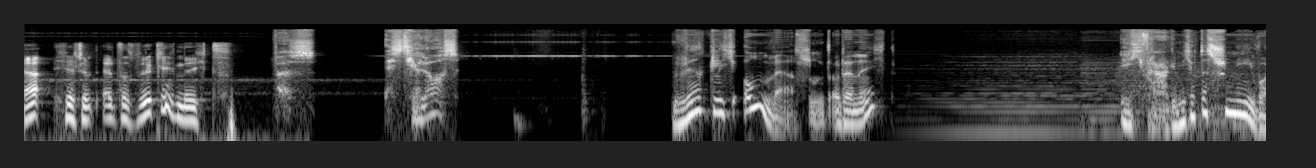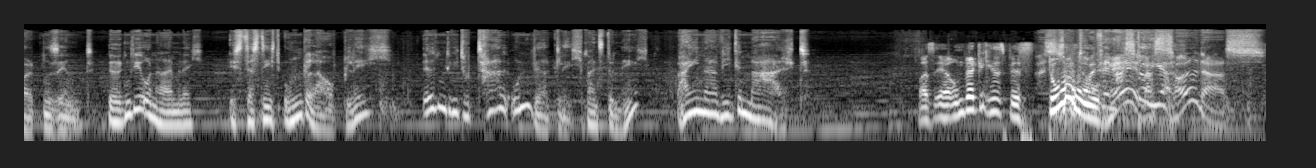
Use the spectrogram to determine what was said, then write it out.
Ja, hier stimmt etwas wirklich nicht. Was ist hier los? Wirklich umwerfend, oder nicht? Ich frage mich, ob das Schneewolken sind. Irgendwie unheimlich. Ist das nicht unglaublich? Irgendwie total unwirklich, meinst du nicht? Beinahe wie gemalt. Was eher unwirklich ist, bist zum du. Teufel machst du was hier? soll das?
